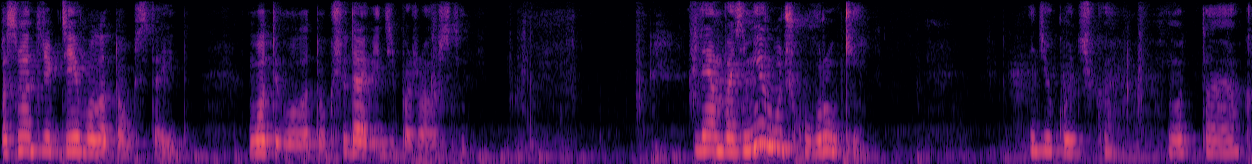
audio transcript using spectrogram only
Посмотри, где его лоток стоит. Вот его лоток. Сюда веди, пожалуйста. Лям, возьми ручку в руки. Иди, котика. Вот так.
